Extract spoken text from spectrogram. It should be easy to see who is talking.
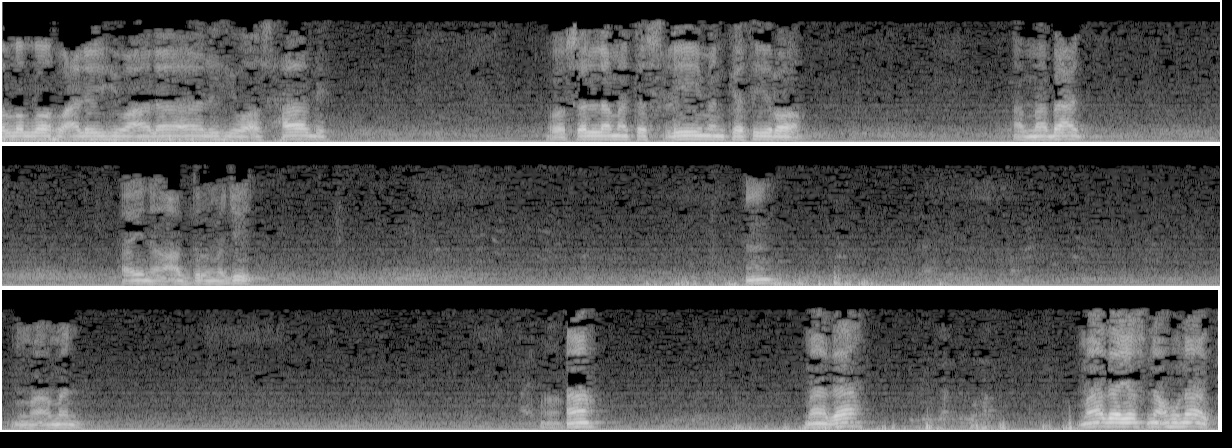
Speaker 1: صلى الله عليه وعلى آله وأصحابه وسلم تسليما كثيرا. أما بعد أين عبد المجيد؟ مع من ها؟ ماذا؟ ماذا يصنع هناك؟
